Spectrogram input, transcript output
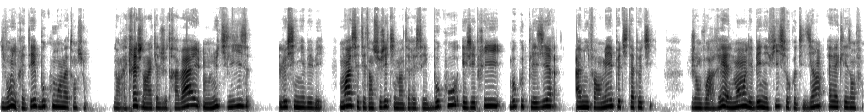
ils vont y prêter beaucoup moins d'attention. Dans la crèche dans laquelle je travaille, on utilise le signet bébé. Moi, c'était un sujet qui m'intéressait beaucoup et j'ai pris beaucoup de plaisir à m'y former petit à petit. J'en vois réellement les bénéfices au quotidien avec les enfants.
